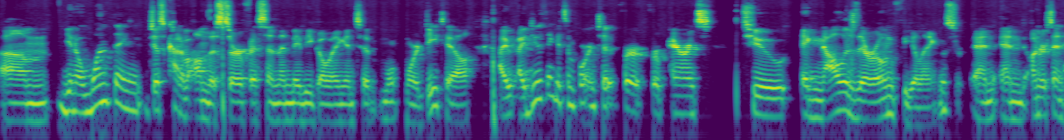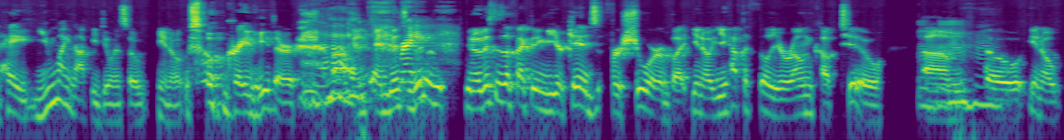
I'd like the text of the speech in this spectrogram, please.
Um, you know, one thing, just kind of on the surface, and then maybe going into more, more detail, I, I do think it's important to for for parents to acknowledge their own feelings and and understand hey you might not be doing so you know so great either yeah. and, and this, right. this, you know this is affecting your kids for sure but you know you have to fill your own cup too um, mm-hmm. so you know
